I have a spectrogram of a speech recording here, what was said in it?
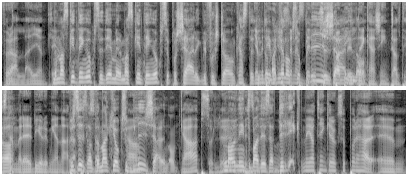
för alla egentligen. men man ska inte hänga upp sig, det jag menar, man ska inte hänga upp sig på kärlek vid första ögonkastet ja, utan är man kan också bli kär i någon. kanske inte alltid Ja. stämmer, är det det du menar? Att Precis, att liksom- man kan ju också Ja. bli kär i någon. Ja absolut. Man är inte bara det Visst så här så. direkt. Men jag tänker också på det här ehm,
